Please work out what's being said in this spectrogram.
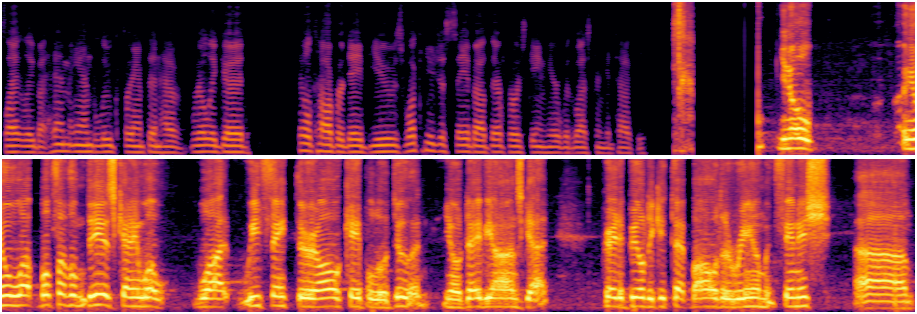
slightly, but him and Luke Frampton have really good – Hilltopper debuts. What can you just say about their first game here with Western Kentucky? You know, you know what both of them did is kind of what what we think they're all capable of doing. You know, Dayvion's got great ability to get that ball to the rim and finish. Um,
